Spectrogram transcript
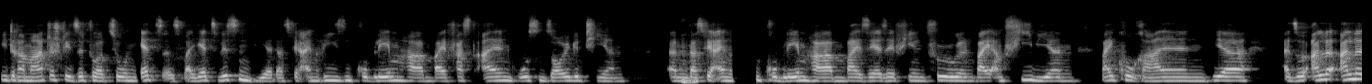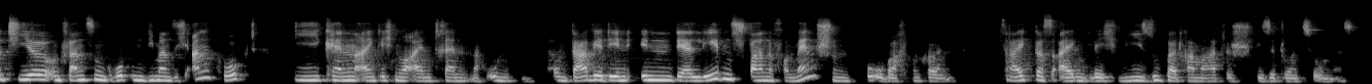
wie dramatisch die Situation jetzt ist, weil jetzt wissen wir, dass wir ein Riesenproblem haben bei fast allen großen Säugetieren, ähm, mhm. dass wir ein Problem haben bei sehr, sehr vielen Vögeln, bei Amphibien, bei Korallen. Wir, also alle, alle Tier- und Pflanzengruppen, die man sich anguckt, die kennen eigentlich nur einen Trend nach unten. Und da wir den in der Lebensspanne von Menschen beobachten können, zeigt das eigentlich, wie super dramatisch die Situation ist.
